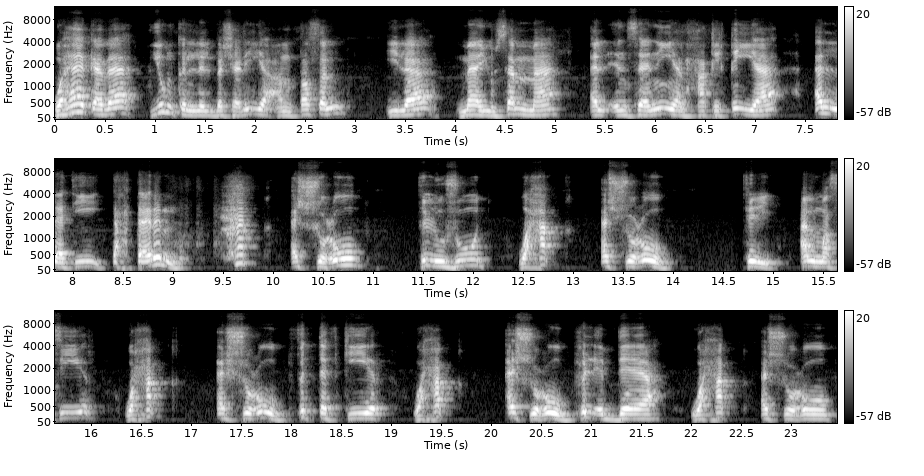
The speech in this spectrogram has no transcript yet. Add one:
وهكذا يمكن للبشرية أن تصل إلى ما يسمى الإنسانية الحقيقية التي تحترم حق الشعوب في الوجود وحق الشعوب في المصير وحق الشعوب في التفكير وحق الشعوب في الإبداع وحق الشعوب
